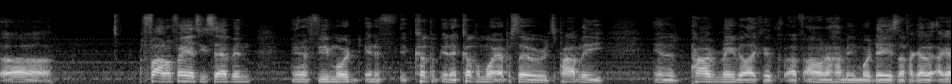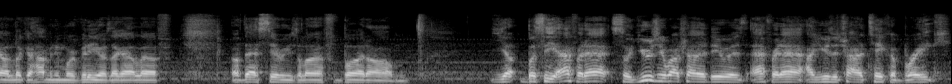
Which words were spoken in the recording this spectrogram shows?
uh, Final Fantasy VII in a few more, in a, a, couple, in a couple more episodes, probably in a, probably maybe like if I don't know how many more days left. I got I got to look at how many more videos I got left of that series left, but um Yep, but see, after that, so usually what I try to do is after that, I usually try to take a break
